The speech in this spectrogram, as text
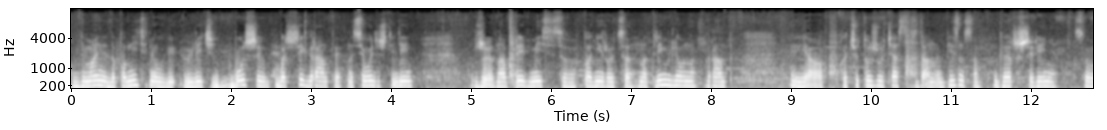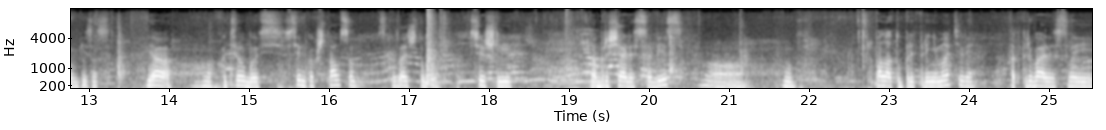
внимание дополнительно увеличить больше, большие гранты. На сегодняшний день уже на апрель месяц планируется на 3 миллиона грант. Я хочу тоже участвовать в данном бизнесом для расширения своего бизнеса. Я э, хотела бы вс- всем, как штаусам, сказать, чтобы все шли, обращались в Собес, э, в палату предпринимателей, открывали свои,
